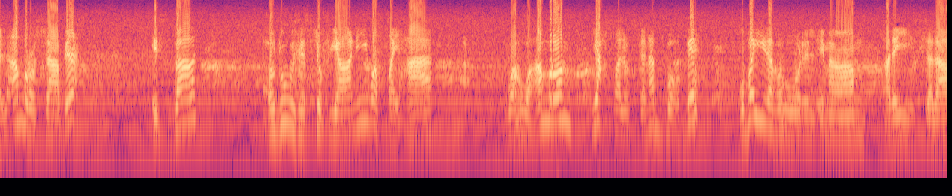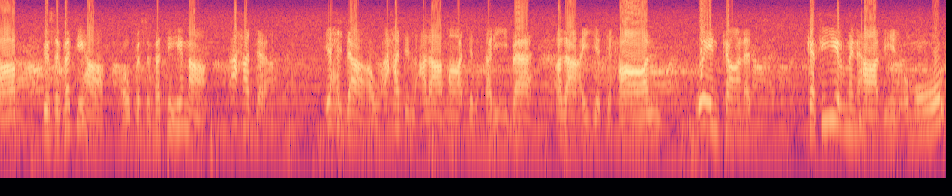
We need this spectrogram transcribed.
الأمر السابع إثبات حدوث السفياني والصيحة وهو أمر يحصل التنبؤ به قبيل ظهور الإمام عليه السلام بصفتها أو بصفتهما. أحد إحدى أو أحد العلامات القريبة على أي حال. وإن كانت كثير من هذه الأمور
